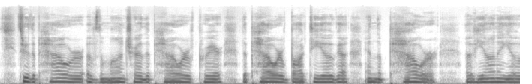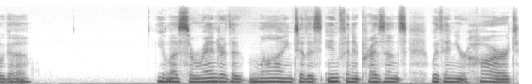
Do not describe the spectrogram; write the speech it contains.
through the power of the mantra, the power of prayer, the power of bhakti yoga, and the power of jnana yoga. You must surrender the mind to this infinite presence within your heart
